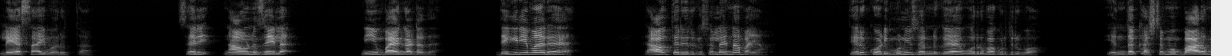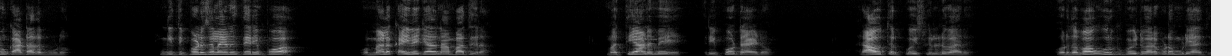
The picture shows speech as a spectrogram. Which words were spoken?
லேசாய் மறுத்தான் சரி நான் ஒன்றும் செய்யலை. நீயும் பயம் காட்டாத. தைரியமாக இரு. ராவுத்தர் இருக்க சொல்ல என்ன பயம்? தெருக்கோடி முனீஸ்வரனுக்கு ஒரு ரூபா கொடுத்துட்டு போ. எந்த கஷ்டமும் பாரமும் காட்டாத போடும். இங்கே போலீஸ் எல்லாம் எனக்கு தெரியும். போ. உன் மேலே கை வைக்காத நான் பார்த்துக்கிறேன் மத்தியானமே ரிப்போர்ட் ஆகிடும் ராவுத்தர் போய் சொல்லிடுவார். ஒரு தப்பா ஊருக்கு போயிட்டு வரக்கூட முடியாது.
